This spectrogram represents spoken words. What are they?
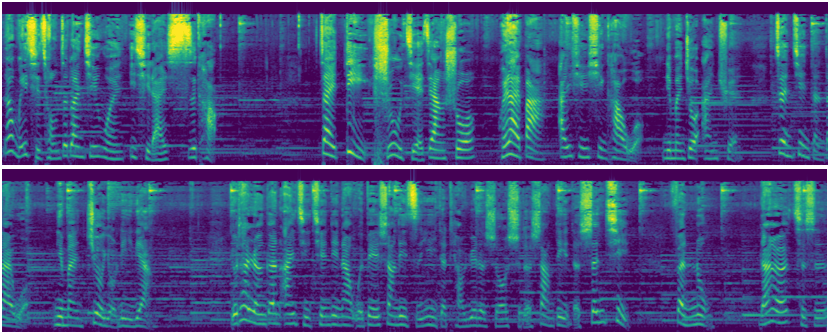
让我们一起从这段经文一起来思考，在第十五节这样说：“回来吧，安心信靠我。”你们就安全，镇静等待我，你们就有力量。犹太人跟埃及签订那违背上帝旨意的条约的时候，使得上帝的生气、愤怒。然而此时，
